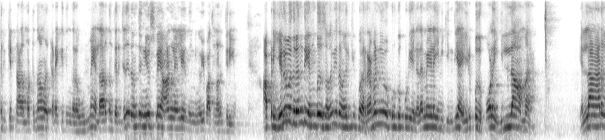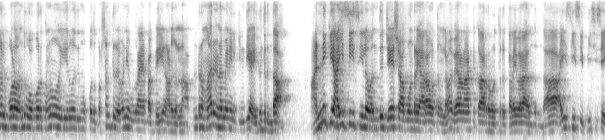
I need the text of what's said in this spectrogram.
கிரிக்கெட்னால மட்டும்தான் அவங்களுக்கு கிடைக்குதுங்கிற உண்மை எல்லாருக்கும் தெரிஞ்சது. இது வந்து நியூஸ்லயே ஆன்லைன்லயே நீங்க போய் பாத்தீங்கன்னாலும் தெரியும். அப்படி எழுபதுல இருந்து எண்பது சதவீதம் வரைக்கும் இப்போ ரெவன்யூ கொடுக்கக்கூடிய நிலைமையில இன்னைக்கு இந்தியா இருப்பது போல இல்லாம எல்லா நாடுகள் போல வந்து ஒவ்வொருத்தவங்களும் இருபது முப்பது பர்சன்ட் ரெவன்யூ கொடுக்குறாங்கப்பா பெரிய நாடுகள்லாம் அப்படின்ற மாதிரி நிலைமையில இன்னைக்கு இந்தியா இருந்திருந்தா அன்னைக்கு ஐசிசியில வந்து ஜேஷா போன்ற யாராவது ஒருத்தவங்க இல்லாம வேற நாட்டுக்காரர் ஒருத்தர் தலைவரா இருந்திருந்தா ஐசிசி பிசிசிஐ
